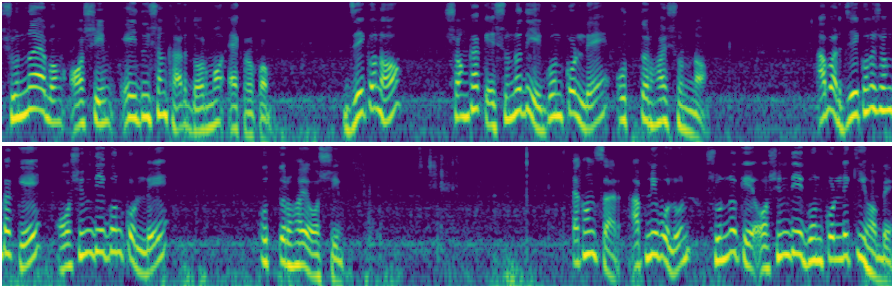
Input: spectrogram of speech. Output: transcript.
শূন্য এবং অসীম এই দুই সংখ্যার ধর্ম একরকম। যে কোনো সংখ্যাকে শূন্য দিয়ে গুণ করলে উত্তর হয় শূন্য। আবার যে কোনো সংখ্যাকে অসীম দিয়ে গুণ করলে উত্তর হয় অসীম। এখন স্যার, আপনি বলুন, শূন্যকে অসীম দিয়ে গুণ করলে কি হবে?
